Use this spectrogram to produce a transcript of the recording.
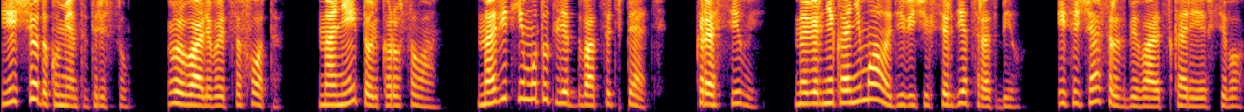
Еще документы трясу. Вываливается фото. На ней только Руслан. На вид ему тут лет 25. Красивый. Наверняка немало девичьих сердец разбил. И сейчас разбивает, скорее всего.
